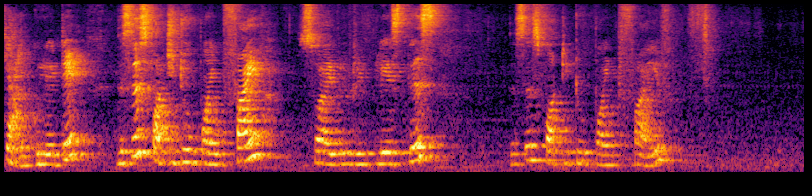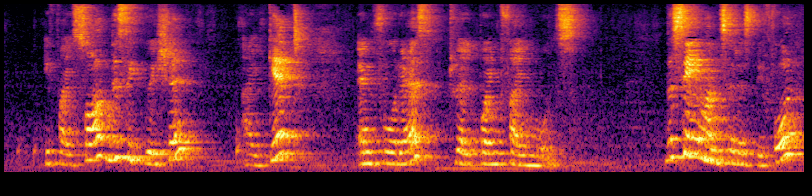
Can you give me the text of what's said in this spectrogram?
calculated. This is 42.5. So I will replace this. This is 42.5. If I solve this equation, I get N4 as 12.5 moles. The same answer as before.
